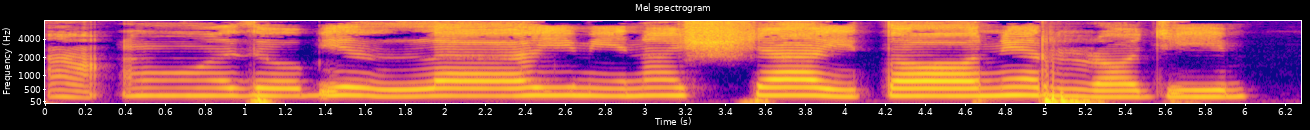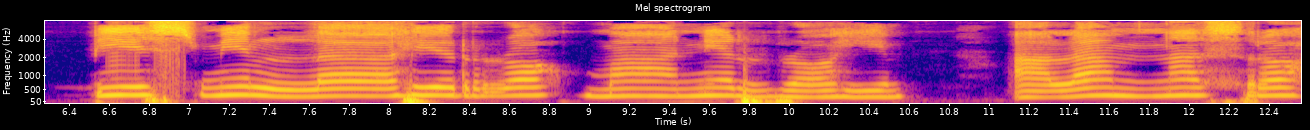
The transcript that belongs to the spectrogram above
A'udzu billahi minasyaitonir rajim. Bismillahirrahmanirrahim. Alam nasrah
